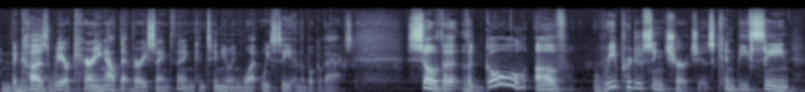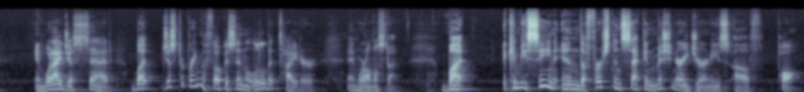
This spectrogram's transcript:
mm-hmm. because we are carrying out that very same thing, continuing what we see in the book of Acts. So the, the goal of reproducing churches can be seen in what I just said, but just to bring the focus in a little bit tighter, and we're almost done. But it can be seen in the first and second missionary journeys of Paul.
